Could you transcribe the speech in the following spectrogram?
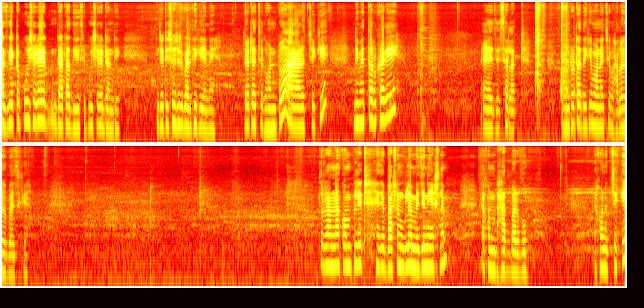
আজকে একটা পুঁই শাকের ডাটা দিয়েছি, পুঁই শাকের ডান্ডি, যেটি শ্বশুর বাড়ি থেকে এনে। তো এটা হচ্ছে ঘন্ট, আর হচ্ছে কি ডিমের তরকারি, এই যে স্যালাড। ঘন্টটা দেখে মনে হচ্ছে ভালোই হবে আজকে। তো রান্না কমপ্লিট এই যে বাসনগুলো মেজে নিয়ে আসলাম। এখন ভাত বাড়বো। এখন হচ্ছে কি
